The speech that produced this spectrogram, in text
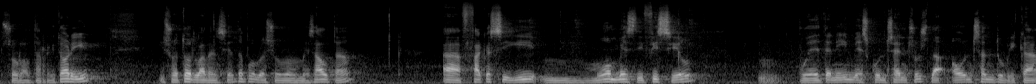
sobre el territori i sobretot la densitat de població molt més alta eh, fa que sigui molt més difícil poder tenir més consensos de on s'han d'ubicar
